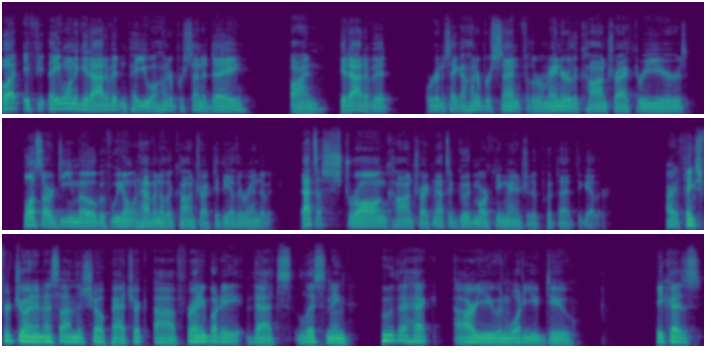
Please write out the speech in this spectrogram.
But if they want to get out of it and pay you 100% a day, fine, get out of it. We're going to take 100% for the remainder of the contract, three years, plus our demob if we don't have another contract at the other end of it. That's a strong contract, and that's a good marketing manager to put that together. All right, thanks for joining us on the show, Patrick. Uh, for anybody that's listening, who the heck are you and what do you do? Because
